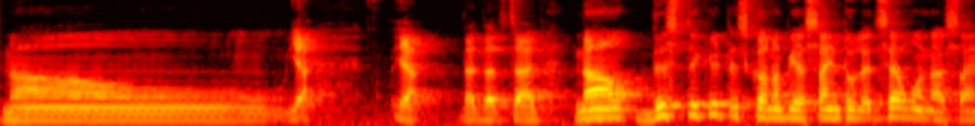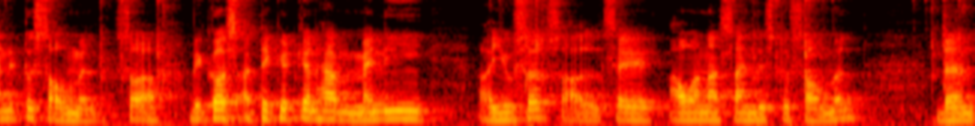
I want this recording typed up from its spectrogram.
Now yeah yeah that, that's that now this ticket is going to be assigned to let's say i want to assign it to Soumil so because a ticket can have many a user. So I'll say I want to assign this to Soumil. Then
